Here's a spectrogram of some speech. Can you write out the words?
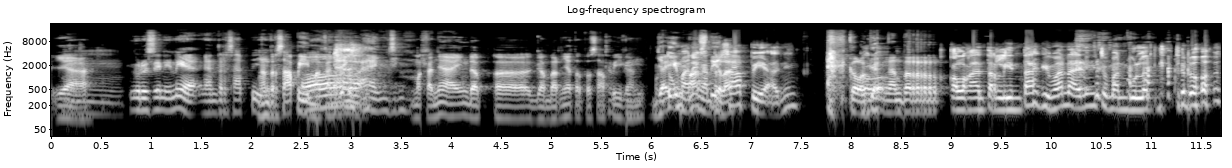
ya. Ya. Hmm. Ngurusin ini ya nganter sapi. ya? Nganter sapi oh, makanya Aing, anjing. makanya Aing dap, eh, gambarnya tato sapi kan. Jaim mana nganter lah. sapi ya anjing. Kalau nggak nganter Kalau nganter lintah gimana anjing cuman bulat gitu doang.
